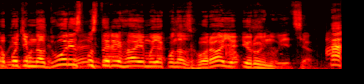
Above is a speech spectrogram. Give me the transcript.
а потім на дворі спостерігаємо, як вона згорає і руйнується. А,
